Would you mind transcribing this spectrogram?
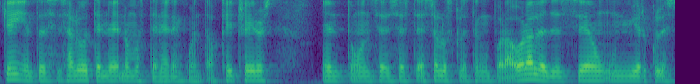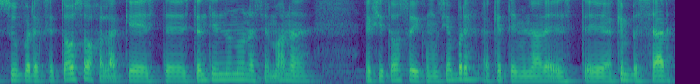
¿okay? Entonces es algo tener, no más tener en cuenta, ¿ok, traders? Entonces, este, eso es lo que les tengo por ahora. Les deseo un miércoles súper exitoso. Ojalá que este, estén teniendo una semana exitoso y como siempre hay que terminar este hay que empezar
